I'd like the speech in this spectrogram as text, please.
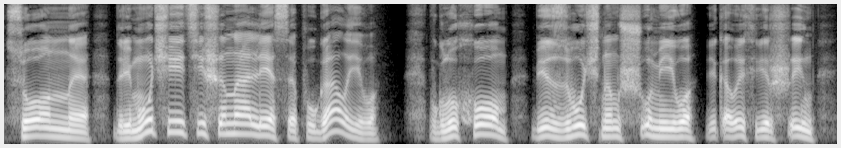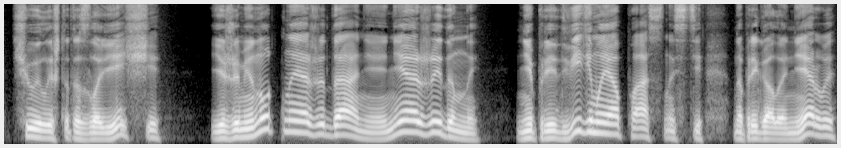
Сонная, дремучая тишина леса пугала его. В глухом, беззвучном шуме его вековых вершин чуялось что-то зловещее. Ежеминутное ожидание неожиданной, непредвидимой опасности напрягало нервы,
